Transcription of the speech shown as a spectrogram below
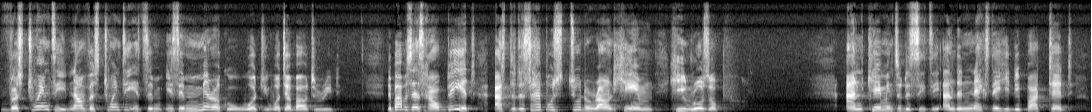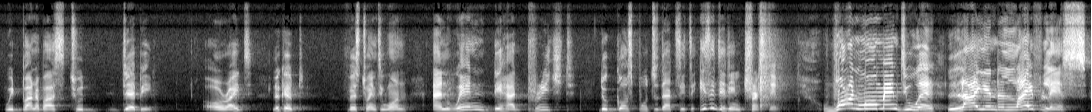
Verse 20. Now, verse 20 is a, is a miracle what, you, what you're about to read. The Bible says, Howbeit, as the disciples stood around him, he rose up and came into the city, and the next day he departed with Barnabas to Derbe. All right? Look at verse 21. And when they had preached the gospel to that city, isn't it interesting? One moment you were lying lifeless,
